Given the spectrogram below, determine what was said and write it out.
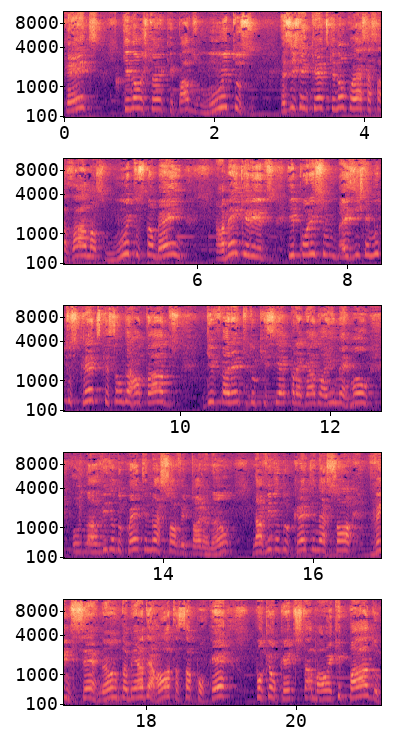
crentes que não estão equipados? Muitos. Existem crentes que não conhecem essas armas? Muitos também. Amém, queridos? E por isso existem muitos crentes que são derrotados. Diferente do que se é pregado aí, meu irmão, na vida do crente não é só vitória, não. Na vida do crente não é só vencer, não. Também a derrota, sabe por quê? Porque o crente está mal equipado,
